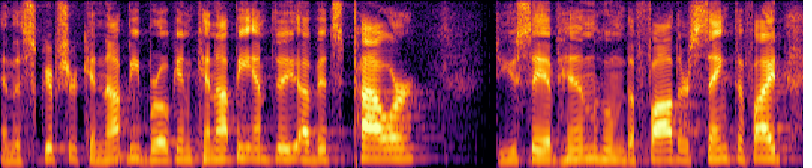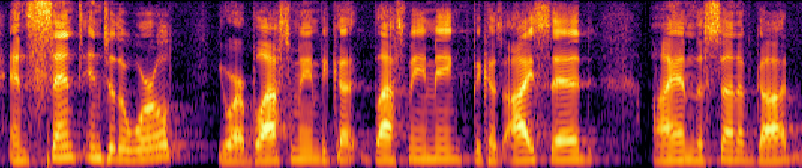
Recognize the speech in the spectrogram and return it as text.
and the scripture cannot be broken, cannot be emptied of its power. Do you say of him whom the Father sanctified and sent into the world, You are blaspheming because, blaspheming because I said, I am the Son of God?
